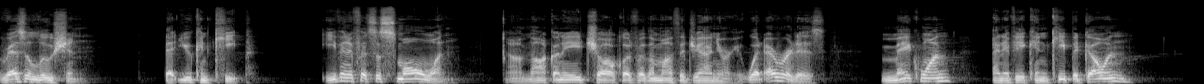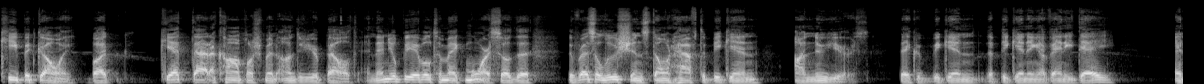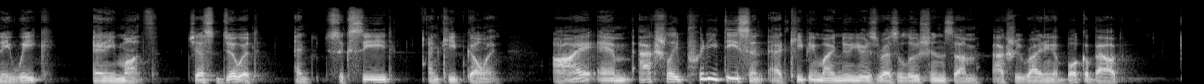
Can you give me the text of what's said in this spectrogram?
resolution that you can keep, even if it's a small one. I'm not going to eat chocolate for the month of January. Whatever it is, make one, and if you can keep it going, keep it going. But get that accomplishment under your belt, and then you'll be able to make more. So the, the resolutions don't have to begin on New Year's. They could begin the beginning of any day, any week, any month. Just do it and succeed and keep going. I am actually pretty decent at keeping my New Year's resolutions. I'm actually writing a book about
